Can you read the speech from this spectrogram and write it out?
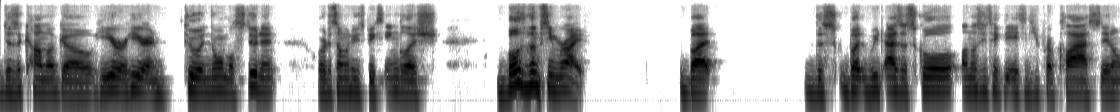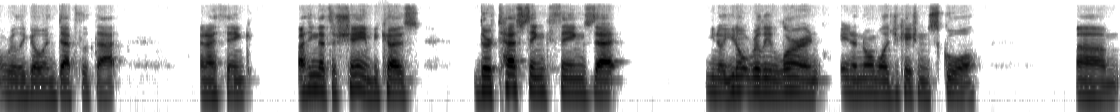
does a comma go here or here? And to a normal student or to someone who speaks english both of them seem right, but but we as a school, unless you take the ACT prep class, they don't really go in depth with that, and I think I think that's a shame because they're testing things that you know you don't really learn in a normal education in school, um,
